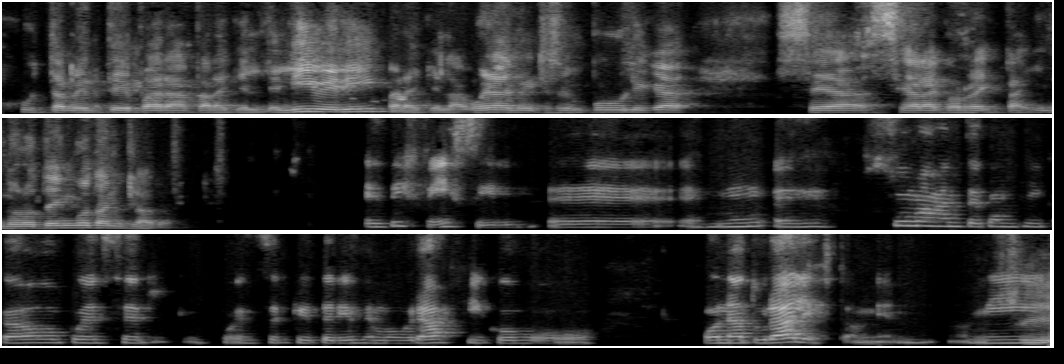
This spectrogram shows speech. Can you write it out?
justamente para, para, que el delivery, para que la buena administración pública sea, sea la correcta. Y no lo tengo tan claro. Es difícil, eh, es, es, sumamente complicado, puede ser, pueden ser criterios demográficos o, o naturales también. A mí, sí,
